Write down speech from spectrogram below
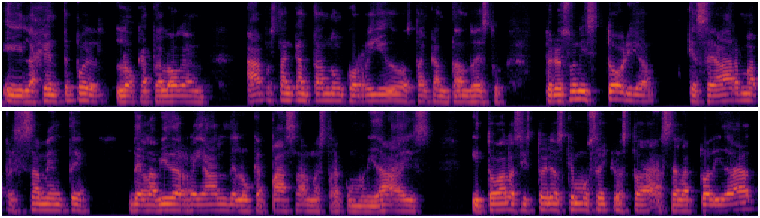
y la gente pues lo catalogan ah, pues están cantando un corrido, están cantando esto, pero es una historia que se arma precisamente de la vida real, de lo que pasa en nuestras comunidades y todas las historias que hemos hecho hasta, hasta la actualidad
